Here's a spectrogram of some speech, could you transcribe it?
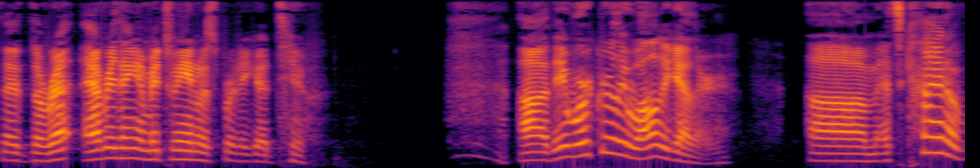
The the re- everything in between was pretty good too. Uh, they work really well together. Um, it's kind of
